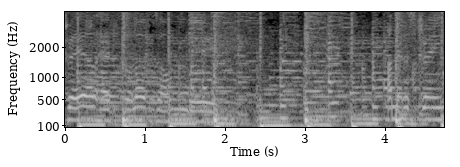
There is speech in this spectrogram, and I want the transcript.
trailhead full of zombies. I met a strange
